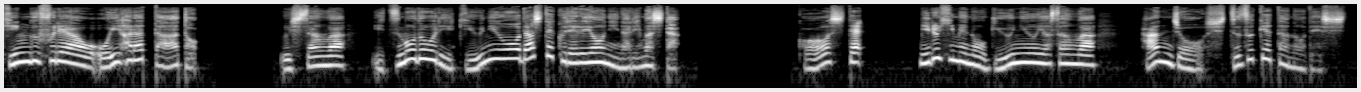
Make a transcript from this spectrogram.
キングフレアを追い払った後、牛さんはいつも通り牛乳を出してくれるようになりました。こうして、ミル姫の牛乳屋さんは繁盛し続けたのでした。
